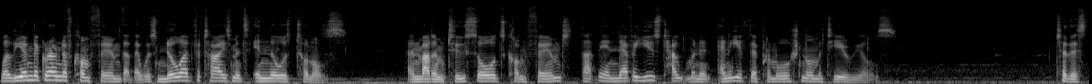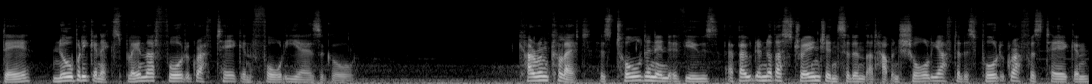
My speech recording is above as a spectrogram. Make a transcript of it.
Well, the Underground have confirmed that there was no advertisements in those tunnels, and Madame Tussauds confirmed that they never used Hauptmann in any of their promotional materials. To this day, nobody can explain that photograph taken 40 years ago. Karen Collett has told in interviews about another strange incident that happened shortly after this photograph was taken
